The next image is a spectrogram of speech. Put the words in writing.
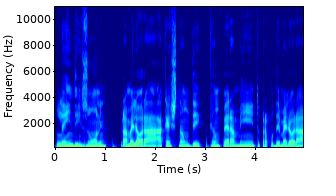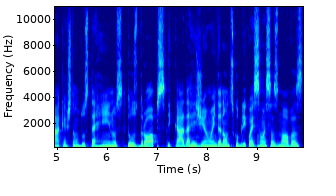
landing zone para melhorar a questão de camperamento, para poder melhorar a questão dos terrenos, dos drops de cada região. Ainda não descobri quais são essas novas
